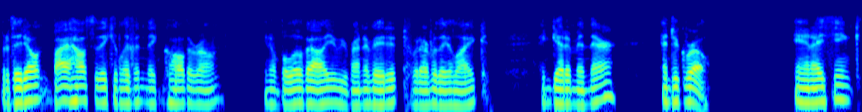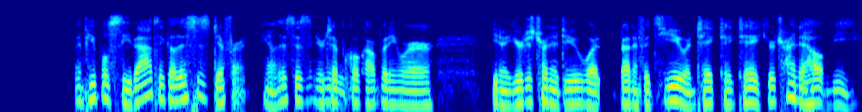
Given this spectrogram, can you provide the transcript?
But if they don't buy a house that they can live in, they can call their own. You know, below value, we renovate it to whatever they like and get them in there and to grow. And I think when people see that, they go, "This is different. You know, this isn't your mm. typical company where, you know, you're just trying to do what benefits you and take, take, take. You're trying to help me."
